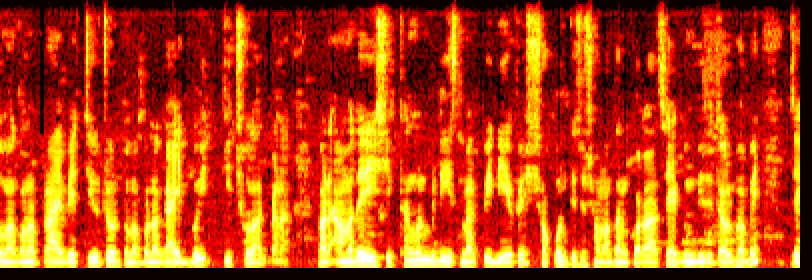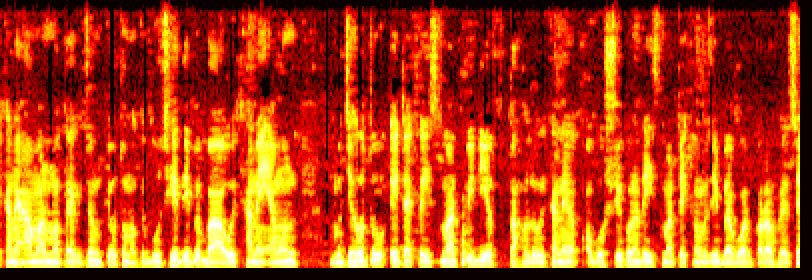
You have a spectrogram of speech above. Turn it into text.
তোমার কোনো প্রাইভেট টিউটর, তোমার কোনো গাইড বই কিচ্ছু লাগবে না। কারণ আমাদের এই শিক্ষাঙ্গন বিডি, স্মার্ট পিডিএফ এর সকল কিছু সমাধান করা আছে একদম ডিজিটাল ভাবে, যেখানে আমার মতো একজন কেউ তোমাকে বুঝিয়ে দেবে বা ওইখানে এমন যেহেতু এটা একটা স্মার্ট পিডিএফ, তাহলে ওইখানে অবশ্যই কোনো একটা স্মার্ট টেকনোলজি ব্যবহার করা হয়েছে।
